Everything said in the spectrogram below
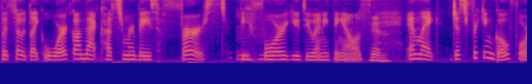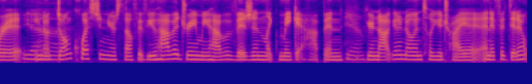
But so like work on that customer base first mm-hmm. before you do anything else Yeah. and like just freaking go for it Yeah. you know don't question yourself if you have a dream you have a vision like make it happen Yeah. you're not going to know until you try it and if it didn't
